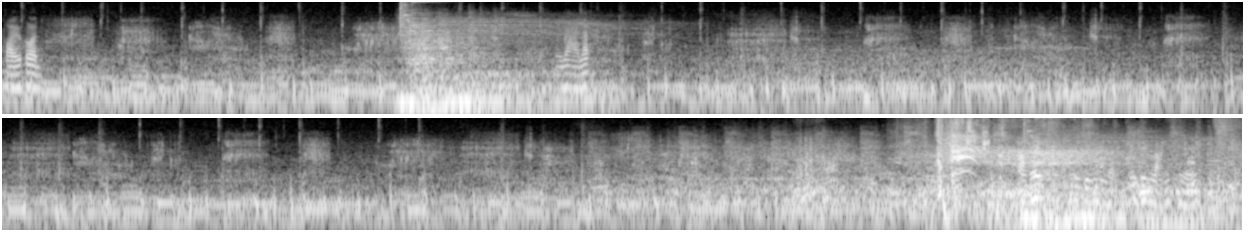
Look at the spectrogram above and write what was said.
ปล่ อยก่อน ไม่ได้แล้ว เอาเฮ้ยไม่ดึงหลังไม่ดึงหลังเฉย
